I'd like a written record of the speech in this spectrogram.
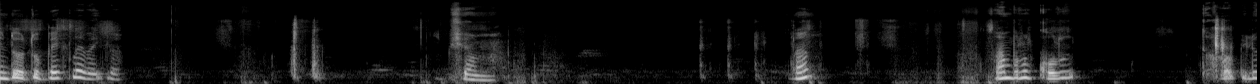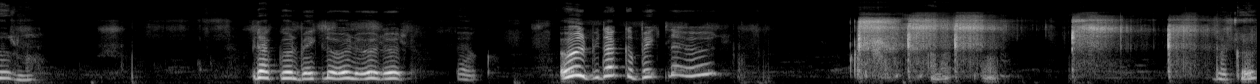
Bekleyin dur dur bekle bekle. Hiçbir şey olma. Lan. Sen bunun kolu takabiliyoruz mu? Bir dakika öl bekle öl öl öl. Yok. Öl bir dakika bekle öl. Ana. Bir dakika.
